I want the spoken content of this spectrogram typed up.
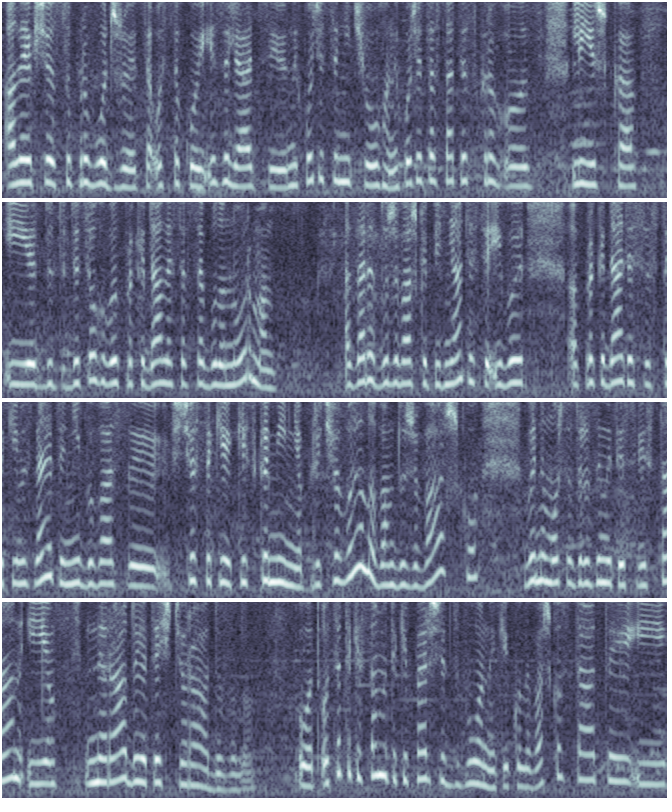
Але якщо супроводжується ось такою ізоляцією, не хочеться нічого, не хочеться встати з кров- з ліжка, і до, до цього ви прокидалися, все було норма. А зараз дуже важко піднятися, і ви е, прокидаєтеся з таким, знаєте, ніби вас е, щось таке, якесь каміння причавило, вам дуже важко, ви не можете зрозуміти свій стан і не радує те, що радувало. От, оце такі саме такі перші дзвоники, коли важко встати, і,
